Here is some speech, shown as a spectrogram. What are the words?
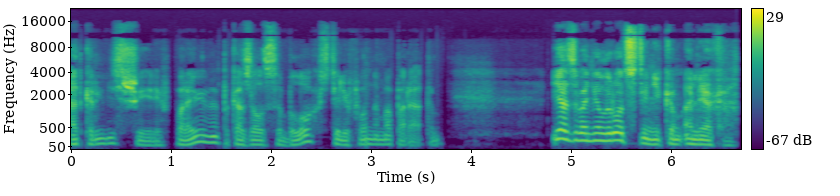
открылись шире. В проеме показался Блох с телефонным аппаратом. «Я звонил родственникам Олега.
